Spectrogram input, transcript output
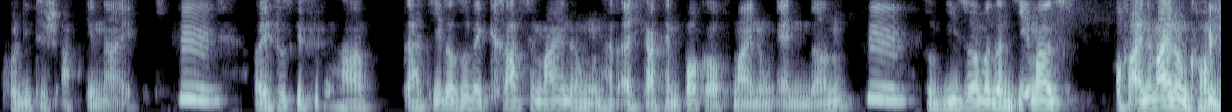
politisch abgeneigt. Hm. Weil ich so das Gefühl habe, da hat jeder so eine krasse Meinung und hat eigentlich gar keinen Bock auf Meinung ändern. Hm. So wie soll man dann jemals auf eine Meinung kommen?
